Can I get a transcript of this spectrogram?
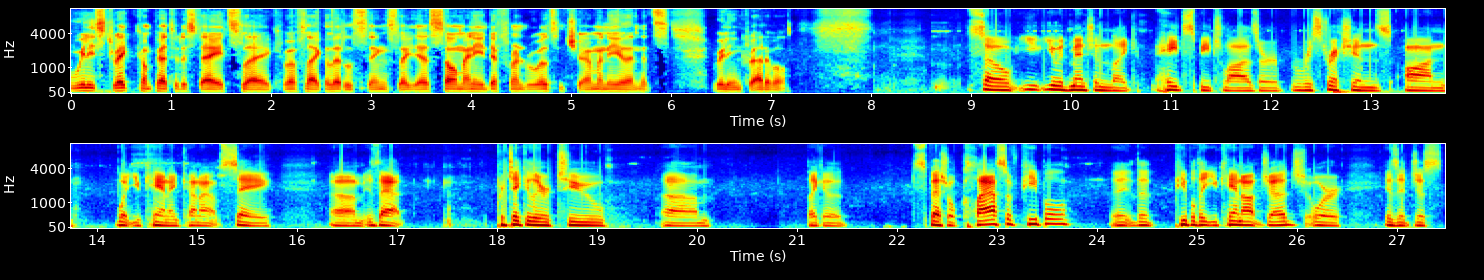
really strict compared to the states. Like with like little things, like there's so many different rules in Germany, and it's really incredible. so you, you had mentioned like hate speech laws or restrictions on what you can and cannot say. Um, is that particular to um, like a special class of people, uh, the people that you cannot judge, or is it just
